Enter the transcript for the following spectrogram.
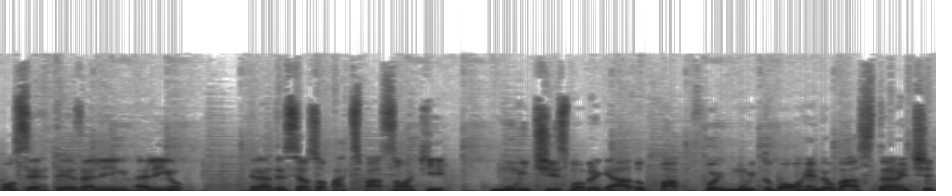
Com certeza, Elinho. Elinho, agradecer a sua participação aqui. Muitíssimo obrigado. O papo foi muito bom, rendeu bastante.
